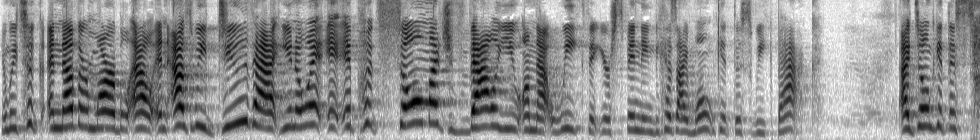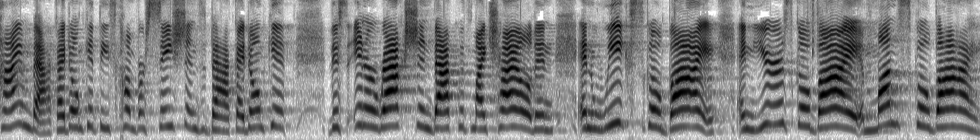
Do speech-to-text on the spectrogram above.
And we took another marble out. And as we do that, you know what? It, it, puts so much value on that week that you're spending because I won't get this week back. I don't get this time back. I don't get these conversations back. I don't get this interaction back with my child. And, and weeks go by, and years go by, and months go by.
